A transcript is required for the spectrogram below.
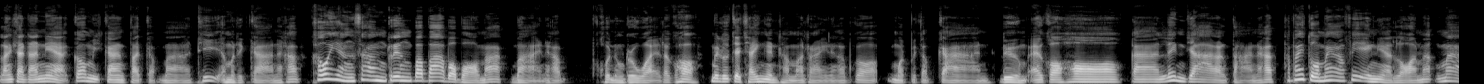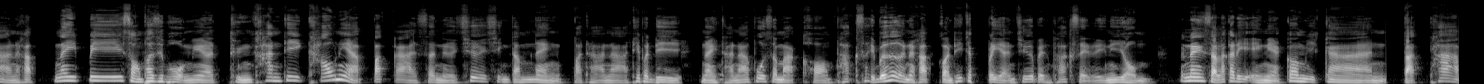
หลังจากนั้นเนี่ยก็มีการตัดกลับมาที่อเมริกานะครับเขายังสร้างเรื่องบ้าๆบอๆมากมายนะครับ คนรวย แล้วก็ไม่รู้จะใช้เงินทำอะไรนะครับ ก็หมดไปกับการดื่มแอลกอฮอล์การเล่นยาต่างๆนะครับทำให้ตัวแมคอาฟี่เองเนี่ยหลอนมากๆนะครับในปี 2016 เนี่ย ถึงขั้นที่เขาเนี่ยประกาศเสนอชื่อชิงตำแหน่งประธานาธิบดี ในฐานะผู้สมัครของพรรคไซเบอร์นะครับ ก่อนที่จะเปลี่ยนชื่อเป็นพรรคเสรีนิยม ในสารคดีเองเนี่ยก็มีการตัดภาพ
